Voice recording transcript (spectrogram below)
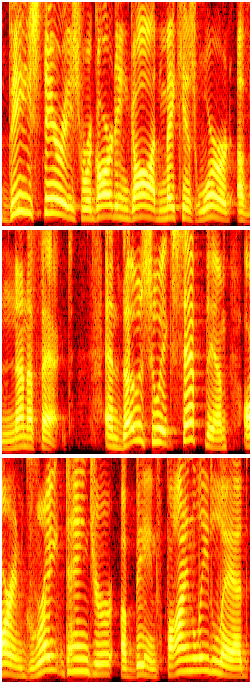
These theories regarding God make His Word of none effect, and those who accept them are in great danger of being finally led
